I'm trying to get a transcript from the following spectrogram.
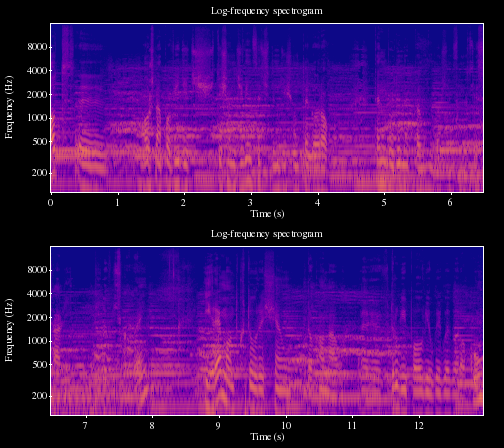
Od, y, można powiedzieć, 1970 roku ten budynek pełni właśnie funkcję sali widowiskowej i remont, który się dokonał y, w drugiej połowie ubiegłego roku,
